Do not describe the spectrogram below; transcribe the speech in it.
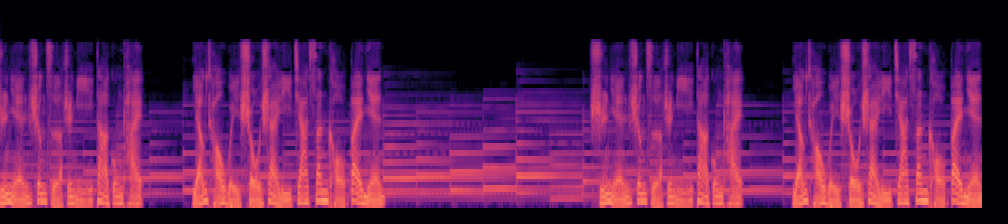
十年生子之谜大公开，梁朝伟首晒一家三口拜年。十年生子之谜大公开，梁朝伟首晒一家三口拜年。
